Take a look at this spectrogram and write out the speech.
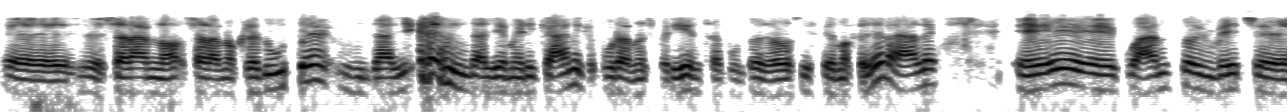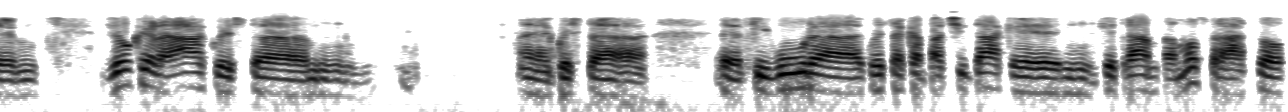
eh, saranno, saranno, credute dagli, dagli, americani che pure hanno esperienza appunto del loro sistema federale e quanto invece giocherà questa, eh, questa eh, figura, questa capacità che, che, Trump ha mostrato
